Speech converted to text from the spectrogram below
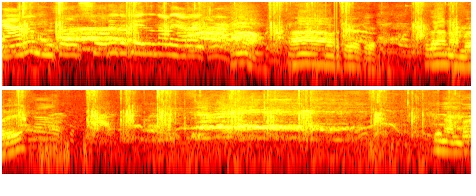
ഞാനും ഷോർട്ട് സ്റ്റോറി ഇതൊക്കെ എഴുതുന്നതാണ് ഞാൻ റൈറ്ററാണ് ആണോ ആ ഓക്കെ ഓക്കെ അതാണ് നമ്പർ ഈ നമ്പർ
